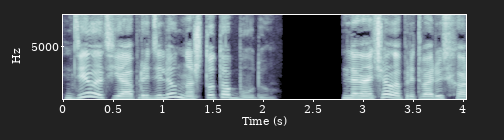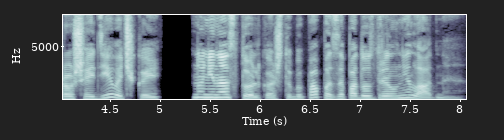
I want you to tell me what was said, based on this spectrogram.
делать я определенно что-то буду. Для начала притворюсь хорошей девочкой, но не настолько, чтобы папа заподозрил неладное.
